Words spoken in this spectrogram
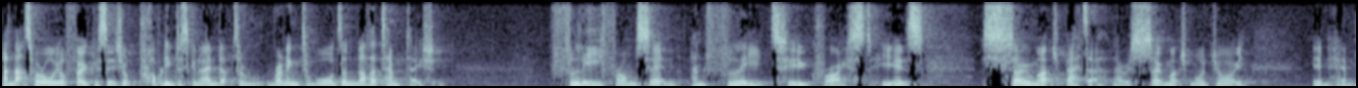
and that's where all your focus is, you're probably just going to end up to running towards another temptation. Flee from sin and flee to Christ. He is so much better. There is so much more joy in him.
